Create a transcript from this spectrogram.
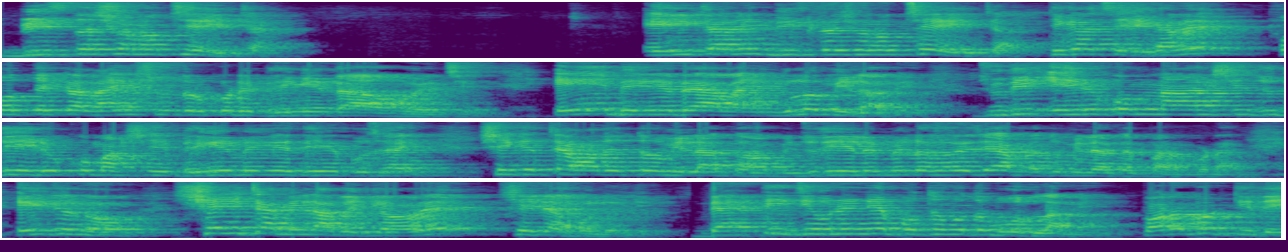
বিশ্লেষণ হচ্ছে এইটা। এইটারই বিশ্লেষণ হচ্ছে এইটা। ঠিক আছে? এখানে প্রত্যেকটা লাইন সুন্দর করে ভেঙে দেওয়া হয়েছে। এই ভেঙে দেওয়া লাইনগুলো মিলাবে। যদি এরকম না আসে, যদি এরকম আসে, ভেঙে ভেঙে দিয়ে বোঝায়, সেক্ষেত্রে আমাদের তো মিলাতে হবে। যদি এলোমেলো হয়ে যায়, আমরা তো মিলাতে পারব না। এই জন্য সেইটা মিলাবে কীভাবে? সেটা বলে দিই। ব্যক্তি জীবনে নিয়ে প্রথমত বললামই পরবর্তীতে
